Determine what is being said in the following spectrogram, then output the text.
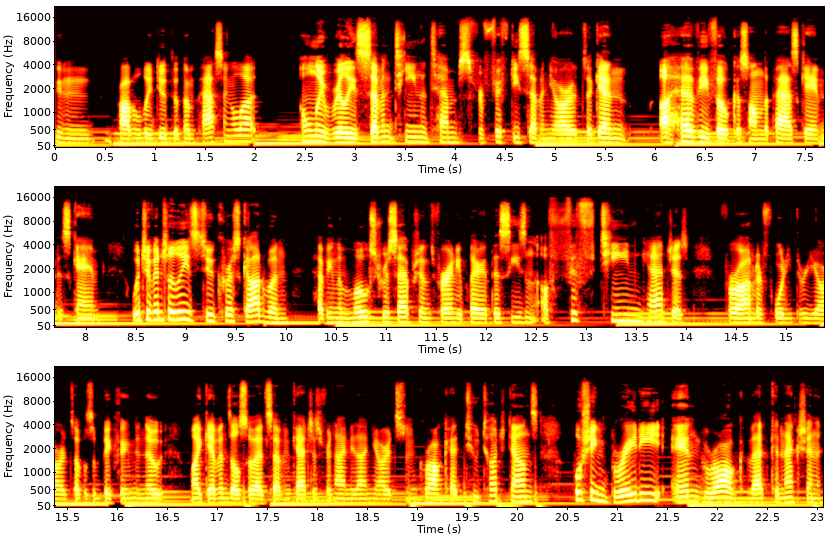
in, probably due to them passing a lot. Only really 17 attempts for 57 yards. Again, a heavy focus on the pass game this game, which eventually leads to Chris Godwin having the most receptions for any player this season of 15 catches for 143 yards. That was a big thing to note. Mike Evans also had seven catches for 99 yards, and Gronk had two touchdowns, pushing Brady and Gronk, that connection,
